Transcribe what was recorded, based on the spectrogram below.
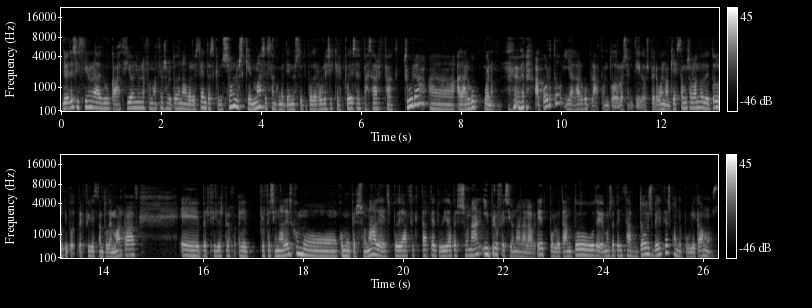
debe de existir una educación y una formación, sobre todo en adolescentes, que son los que más están cometiendo este tipo de errores y que les puede pasar factura a, largo, bueno, a corto y a largo plazo en todos los sentidos. Pero bueno, aquí estamos hablando de todo tipo de perfiles, tanto de marcas, eh, perfiles eh, profesionales como, como personales. Puede afectarte a tu vida personal y profesional a la vez. Por lo tanto, debemos de pensar dos veces cuando publicamos.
